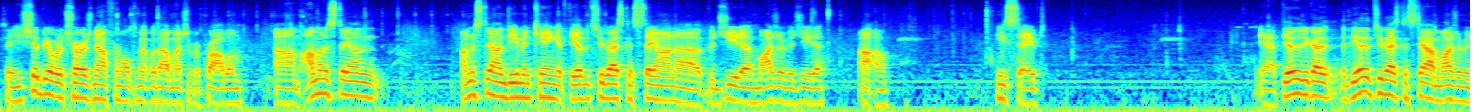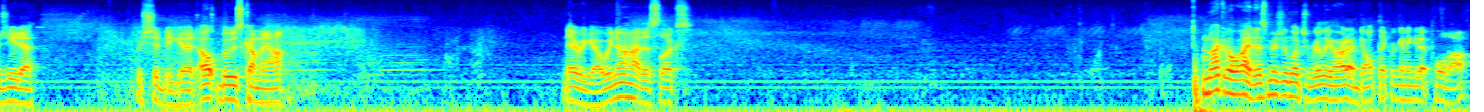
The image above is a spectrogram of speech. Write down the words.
So he should be able to charge now for an ultimate without much of a problem. Um, I'm gonna stay on. I'm gonna stay on Demon King. If the other two guys can stay on uh, Vegeta, Majin Vegeta. Uh oh. He's saved. Yeah, if the other two guys, if the other two guys can stay on Majin Vegeta, we should be good. Oh, Buu's coming out. There we go. We know how this looks. I'm not gonna lie, this mission looks really hard. I don't think we're gonna get it pulled off.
